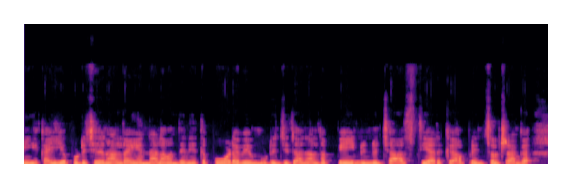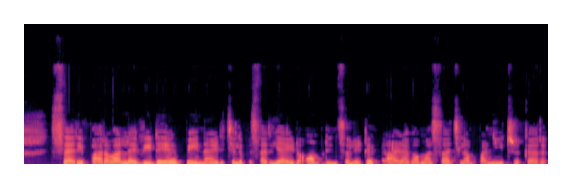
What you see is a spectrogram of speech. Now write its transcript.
நீங்கள் கையை பிடிச்சதுனால தான் என்னால் வந்து நேற்று போடவே முடிஞ்சுது. அதனால தான் பெயின் இன்னும் ஜாஸ்தியாக இருக்குது அப்படின்னு சொல்கிறாங்க சரி பரவாயில்ல வீடு. பெயின் ஆகிடுச்சுல இப்போ சரியாயிடும் அப்படின்னு சொல்லிட்டு அழகாக மசாஜ்லாம் பண்ணிகிட்ருக்காரு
